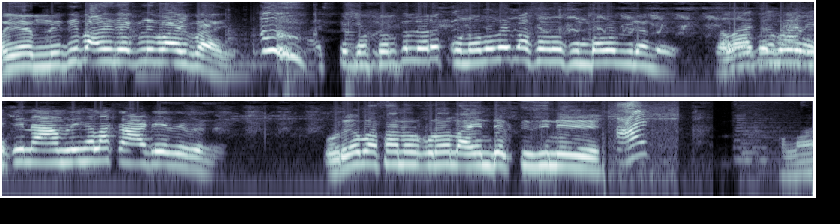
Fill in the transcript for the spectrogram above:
ওই এমনিতেই পানি দেখলে ভয় পাই আজকে গোসল করলে ওরা কোনোভাবে বাঁচানো সম্ভব হবে না পানিতে নামলে শালা কাটিয়ে দেবে না। ওরে বাঁচানোর কোনো লাইন দেখতেছি নে। শালা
